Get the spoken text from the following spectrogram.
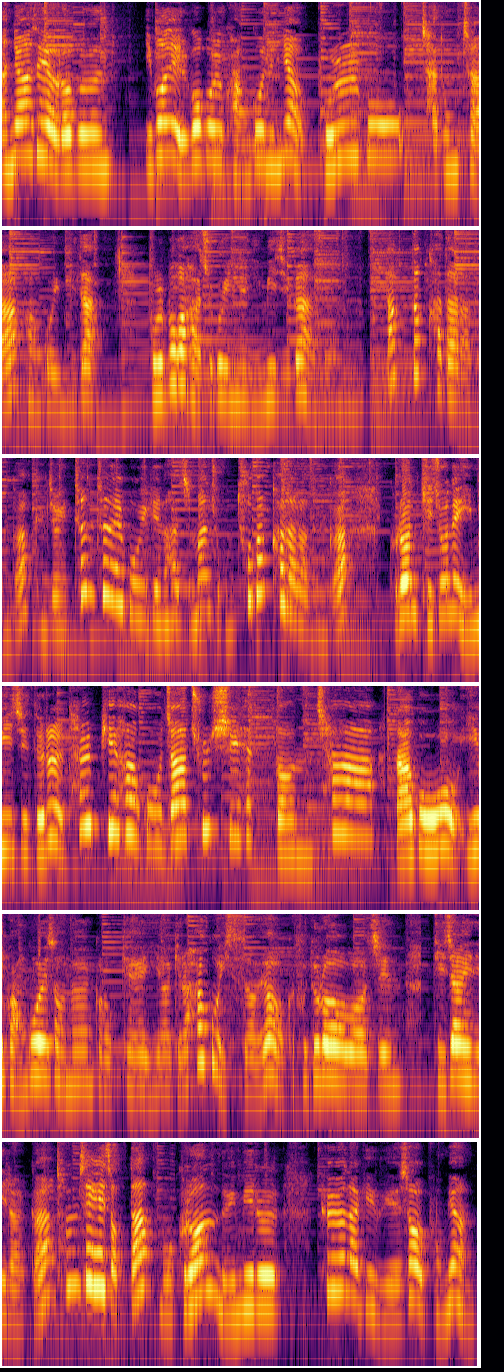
안녕하세요 여러분. 이번에 읽어볼 광고는요 볼보 자동차 광고입니다. 볼보가 가지고 있는 이미지가 좀 딱딱하다라든가 굉장히 튼튼해 보이긴 하지만 조금 투박하다라든가 그런 기존의 이미지들을 탈피하고자 출시했던 차라고 이 광고에서는 그렇게 이야기를 하고 있어요. 부드러워진 디자인이랄까? 섬세해졌다? 뭐 그런 의미를 표현하기 위해서 보면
